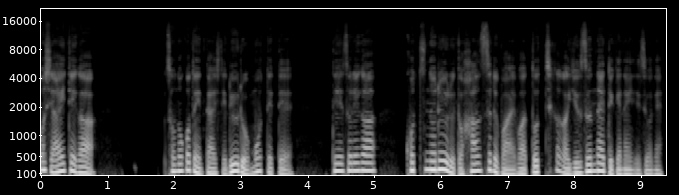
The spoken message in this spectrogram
もし相手がそのことに対してルールを持ってて、で、それがこっちのルールと反する場合は、どっちかが譲んないといけないんですよね。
